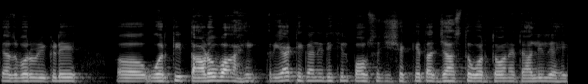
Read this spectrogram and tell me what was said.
त्याचबरोबर इकडे वरती ताडोबा आहे तर या ठिकाणी देखील पावसाची शक्यता जास्त वर्तवण्यात आलेली आहे.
